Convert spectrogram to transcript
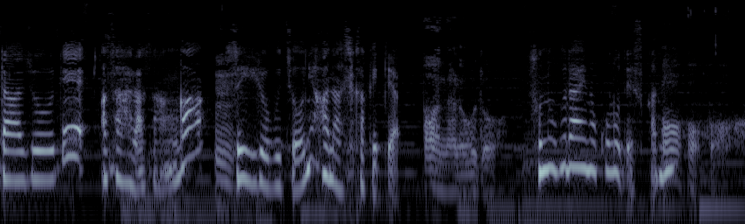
ター上で、朝原さんがうん、末広部長に話しかけて、ああなるほど。そのぐらいの頃ですかね。ほうほうほう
